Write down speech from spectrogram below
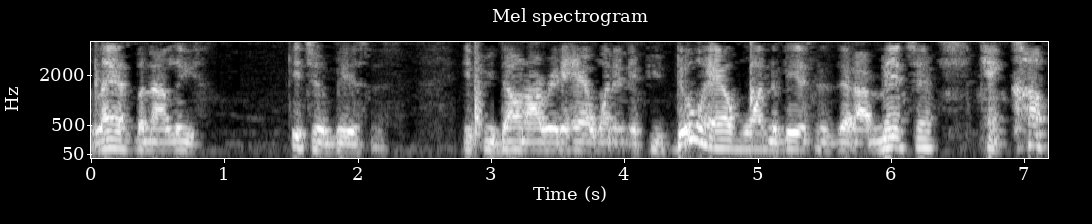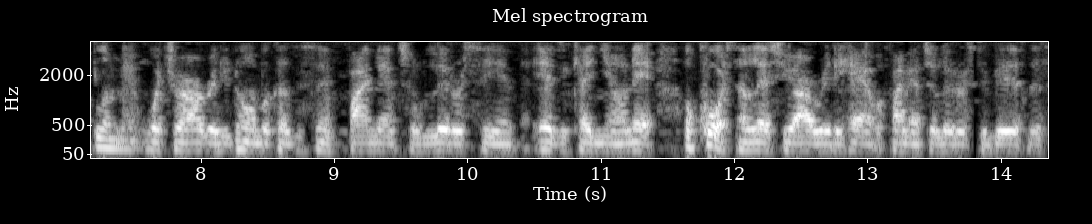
Last but not least, get your business if you don't already have one. And if you do have one, the business that I mentioned can complement what you're already doing because it's in financial literacy and educating you on that. Of course, unless you already have a financial literacy business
